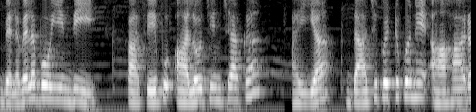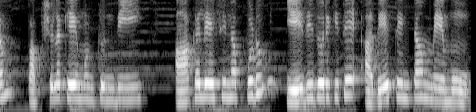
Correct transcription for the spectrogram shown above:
వెలవెలబోయింది. కాసేపు ఆలోచించాక అయ్యా దాచిపెట్టుకునే ఆహారం పక్షులకేముంటుంది? ఆకలేసినప్పుడు ఏది దొరికితే అదే తింటాం మేము.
